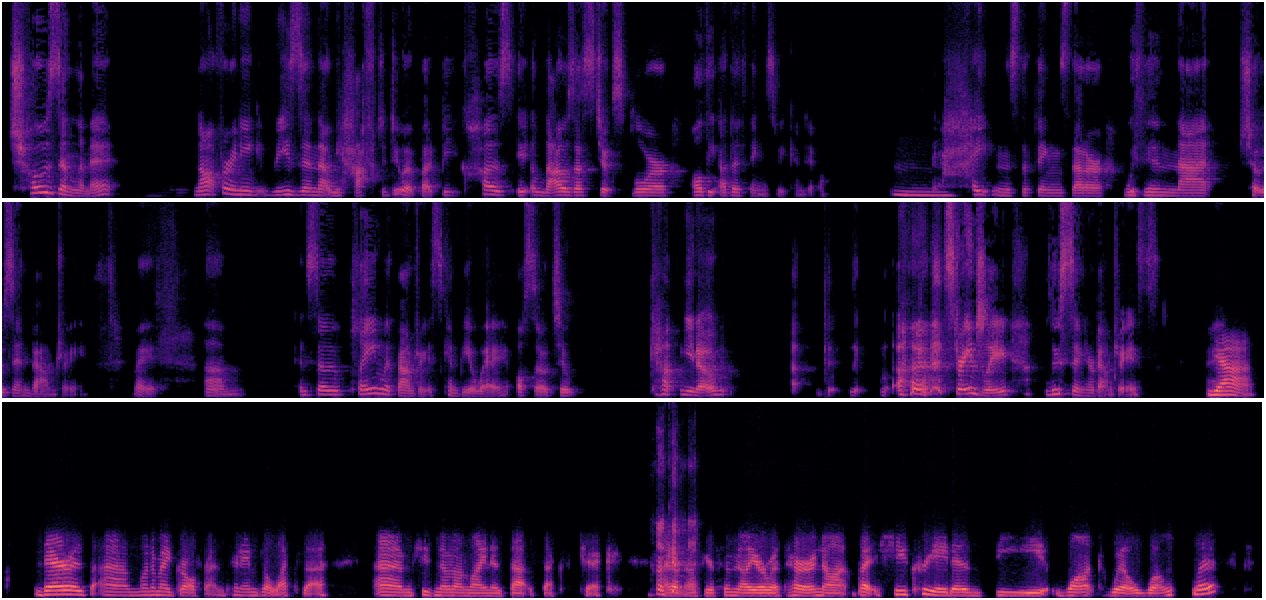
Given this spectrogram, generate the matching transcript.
chosen limit not for any reason that we have to do it, but because it allows us to explore all the other things we can do. Mm. It heightens the things that are within that chosen boundary, right? Um, and so playing with boundaries can be a way also to, you know, strangely loosen your boundaries. Yeah. There is um, one of my girlfriends, her name's Alexa. Um, she's known online as that sex chick. I don't know if you're familiar with her or not, but she created the want, will, won't list.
